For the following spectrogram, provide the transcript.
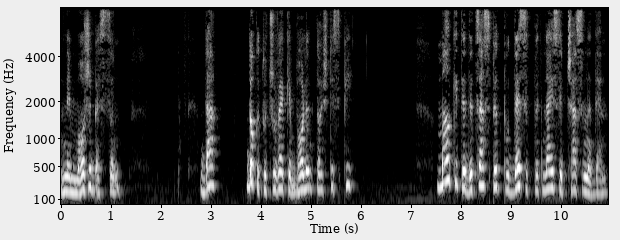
не може без сън. Да, докато човек е болен, той ще спи. Малките деца спят по 10-15 часа на ден.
